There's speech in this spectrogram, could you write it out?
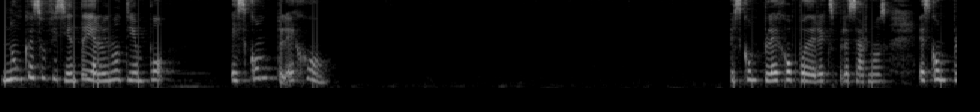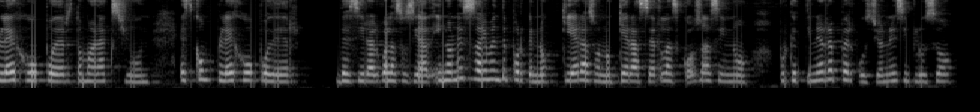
Nunca es suficiente y al mismo tiempo es complejo. Es complejo poder expresarnos, es complejo poder tomar acción, es complejo poder decir algo a la sociedad y no necesariamente porque no quieras o no quieras hacer las cosas, sino porque tiene repercusiones incluso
